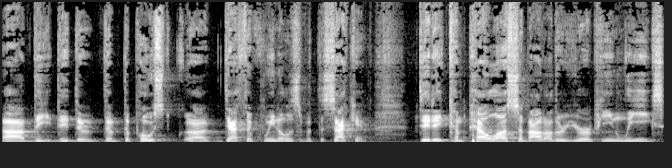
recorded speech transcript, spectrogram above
uh, the, the, the, the, post uh, death of Queen Elizabeth II, did it compel us about other European leagues?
